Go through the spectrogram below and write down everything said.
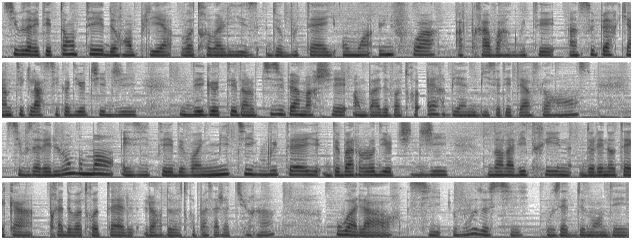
Si vous avez été tenté de remplir votre valise de bouteilles au moins une fois après avoir goûté un super Chianti Classico di Ochigi dégoté dans le petit supermarché en bas de votre Airbnb cet été à Florence, si vous avez longuement hésité devant une mythique bouteille de Barolo di Ochigi dans la vitrine de l'Enoteca près de votre hôtel lors de votre passage à Turin, ou alors si vous aussi vous êtes demandé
